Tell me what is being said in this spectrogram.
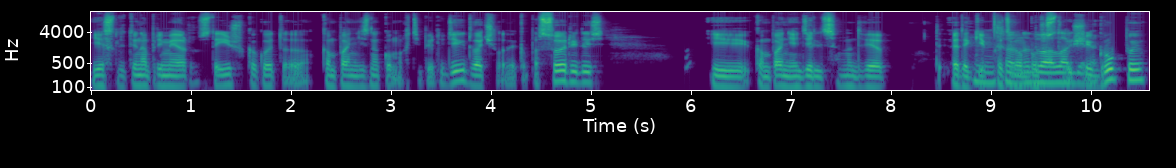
Если ты, например, стоишь в какой-то компании знакомых тебе людей, два человека поссорились, и компания делится на две эдакие mm, противоборствующие группы,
